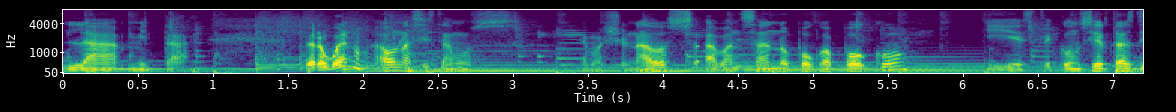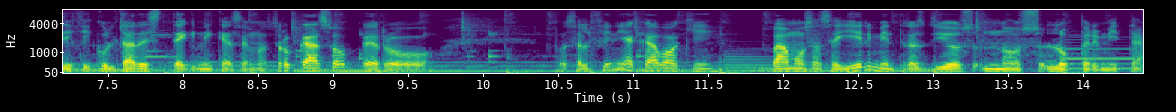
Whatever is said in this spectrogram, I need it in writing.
la mitad. Pero bueno, aún así estamos emocionados, avanzando poco a poco y este, con ciertas dificultades técnicas en nuestro caso, pero pues al fin y al cabo aquí vamos a seguir mientras Dios nos lo permita.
